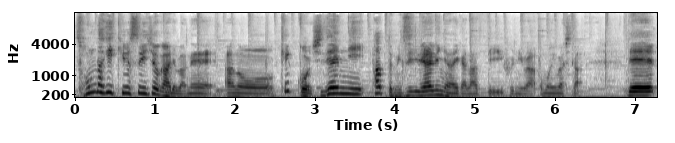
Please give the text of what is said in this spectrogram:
そんだけ給水所があればね、あの結構自然にパッと水入れられるんじゃないかなっていうふうには思いました。で、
